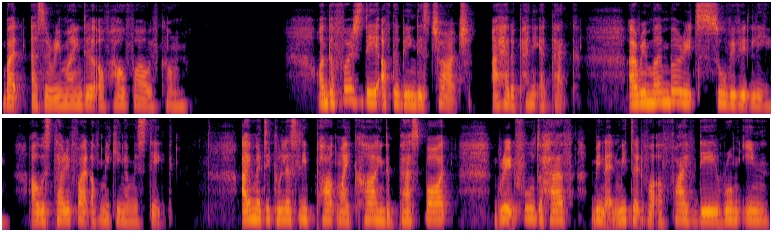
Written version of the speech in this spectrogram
but as a reminder of how far we've come. On the first day after being discharged, I had a panic attack. I remember it so vividly. I was terrified of making a mistake. I meticulously parked my car in the best spot, grateful to have been admitted for a five day room in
